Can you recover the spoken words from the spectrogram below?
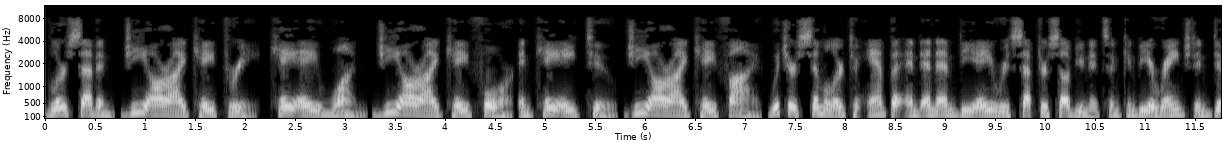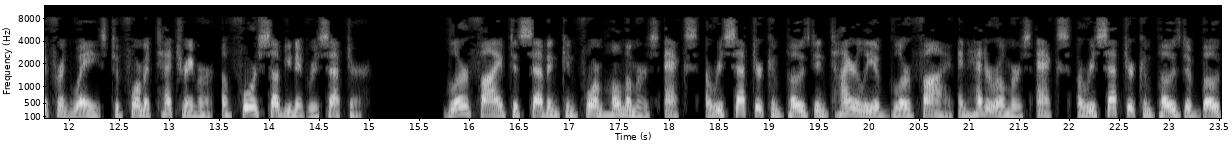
GLUR7, GRIK3, KA1, GRIK4, and KA2, GRIK5, which are similar to AMPA and NMDA receptor subunits and can be arranged in different ways to form a tetramer, a four-subunit receptor. GLUR5 to 7 can form homomers X, a receptor composed entirely of GLUR5, and heteromers X, a receptor composed of both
